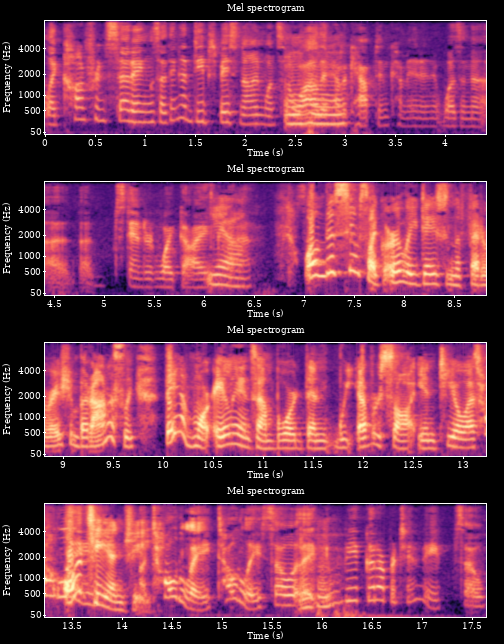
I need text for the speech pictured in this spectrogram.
like conference settings. I think on Deep Space Nine, once in a while, they'd have a captain come in, and it wasn't a, a standard white guy. Yeah. kinda- Well, and this seems like early days in the Federation, but honestly, they have more aliens on board than we ever saw in TOS or Totally. TNG. Uh, Totally, totally. So it- it would be a good opportunity. So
